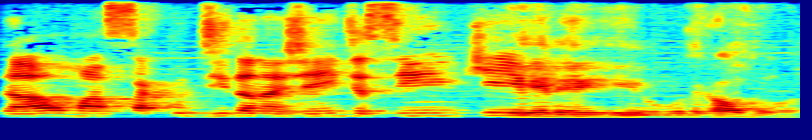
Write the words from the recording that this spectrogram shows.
dá uma sacudida na gente assim que e ele e o legal do,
